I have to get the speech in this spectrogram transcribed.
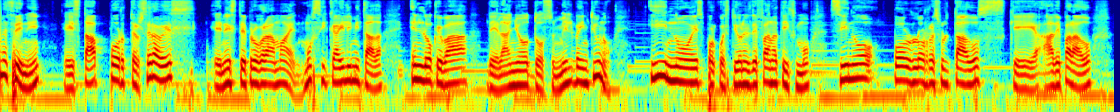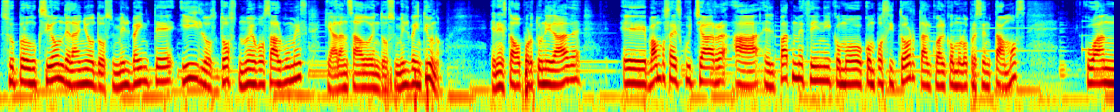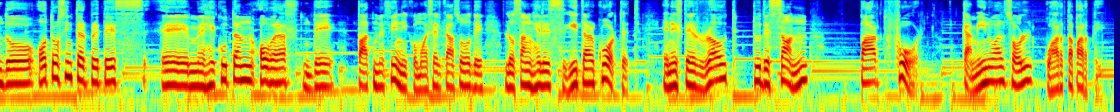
Metheny está por tercera vez en este programa en música ilimitada en lo que va del año 2021 y no es por cuestiones de fanatismo sino por los resultados que ha deparado su producción del año 2020 y los dos nuevos álbumes que ha lanzado en 2021. En esta oportunidad eh, vamos a escuchar a el Pat Metheny como compositor, tal cual como lo presentamos, cuando otros intérpretes em, ejecutan obras de Pat Metheny, como es el caso de Los Ángeles Guitar Quartet, en este Road to the Sun, Part 4, Camino al Sol, cuarta parte.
